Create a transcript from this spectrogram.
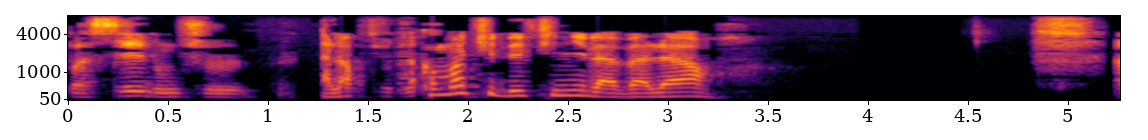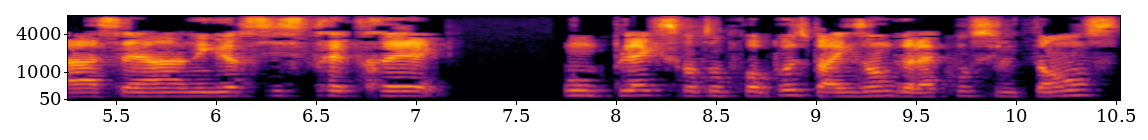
passée, donc je. Alors, comment tu définis la valeur? Ah, c'est un exercice très très complexe quand on propose par exemple de la consultance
